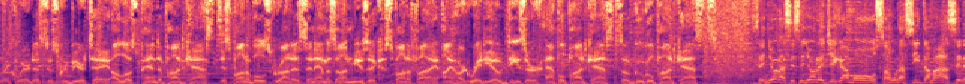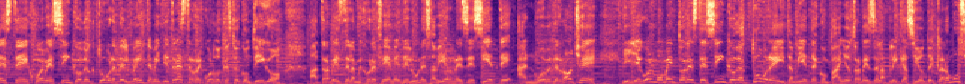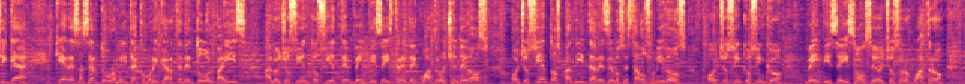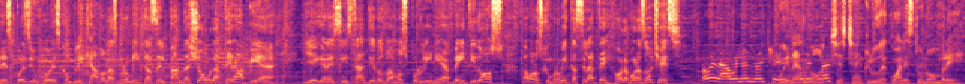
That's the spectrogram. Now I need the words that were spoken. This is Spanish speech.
Recuerda suscribirte a los Panda Podcasts disponibles gratis en Amazon Music, Spotify, iHeartRadio, Deezer, Apple Podcasts o Google Podcasts. Señoras y señores, llegamos a una cita más en este jueves 5 de octubre del 2023. Te recuerdo que estoy contigo a través de la Mejor FM de lunes a viernes de 7 a 9 de noche. Y llegó el momento en este 5 de octubre y también te acompaño a través de la aplicación de Claro Música. ¿Quieres hacer tu bromita, comunicarte de todo el país? Al 807 26 34 82 800 Pandita desde los Estados Unidos 855 26 11 804 Después de un jueves complicado las bromitas del Panda Show, la terapia. Llega en este instante y nos vamos por línea 22. Vámonos con bromitas celate. Hola, buenas noches. Hola, buenas noches. Buenas ¿Cómo noches, estás? chancluda. ¿Cuál es tu nombre?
